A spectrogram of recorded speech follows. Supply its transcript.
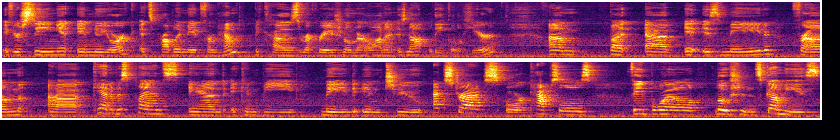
If you're seeing it in New York, it's probably made from hemp because recreational marijuana is not legal here. Um, but uh, it is made from uh, cannabis plants and it can be made into extracts or capsules, vape oil, lotions, gummies.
